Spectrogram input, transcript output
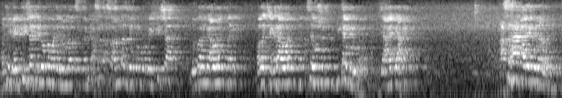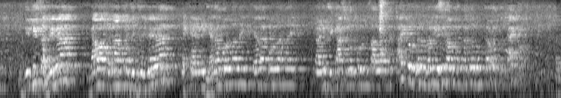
म्हणजे व्यक्तिशाची लोक माझ्या लोकांना असतात असं असा अंदाज घेतो. व्यक्तिशा लोकांना काही आवडत नाही मला चेहरा आवडत नाही असं होऊ शकतं. मी काय बोलतो जे आहे ते आहे. कार्यक्रम दिल्लीचा वेगळा गावात ग्रामपंचायतीचा वेगळा त्या कॅन्डिडेट ह्याला बोलला नाही त्याला बोलला नाही गाडीची काच वर करून चालला तर काय करू? गरम घरी एसी लावलं तर काय करू?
